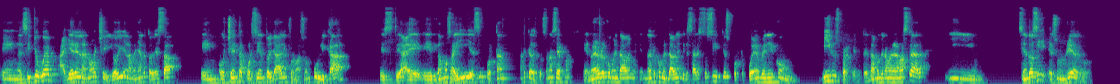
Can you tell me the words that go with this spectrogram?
en el sitio web, ayer en la noche y hoy en la mañana todavía está en 80% ya la información publicada. Este, eh, digamos, ahí es importante que las personas sepan que no es, recomendable, no es recomendable ingresar a estos sitios porque pueden venir con virus, para que entendamos de una manera más clara, y siendo así, es un riesgo.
